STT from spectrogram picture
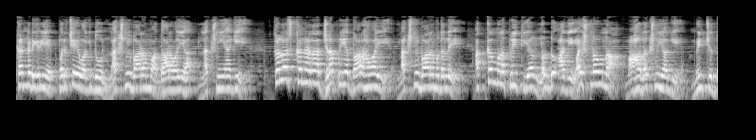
ಕನ್ನಡಿಗರಿಗೆ ಪರಿಚಯವಾಗಿದ್ದು ಲಕ್ಷ್ಮಿ ಬಾರಮ್ಮ ಧಾರಾವಾಹಿಯ ಲಕ್ಷ್ಮಿಯಾಗಿ. ಕಲರ್ಸ್ ಕನ್ನಡದ ಜನಪ್ರಿಯ ಧಾರಾವಾಹಿ ಲಕ್ಷ್ಮಿ ಬಾರಮ್ಮದಲ್ಲಿ ಅಕ್ಕಮ್ಮನ ಪ್ರೀತಿಯ ಲಡ್ಡು ಆಗಿ ವೈಷ್ಣವ್ನ ಮಹಾಲಕ್ಷ್ಮಿಯಾಗಿ ಮಿಂಚಿದ್ದ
